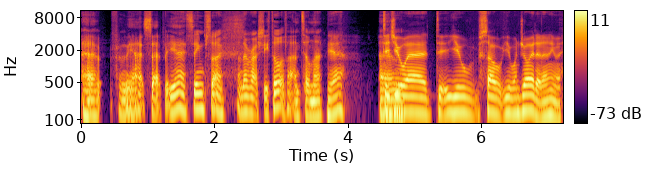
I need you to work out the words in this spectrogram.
uh, from the outset. But yeah, it seems so. I never actually thought of that until now. yeah. Did you, Um, uh, d you, so you enjoyed it anyway?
